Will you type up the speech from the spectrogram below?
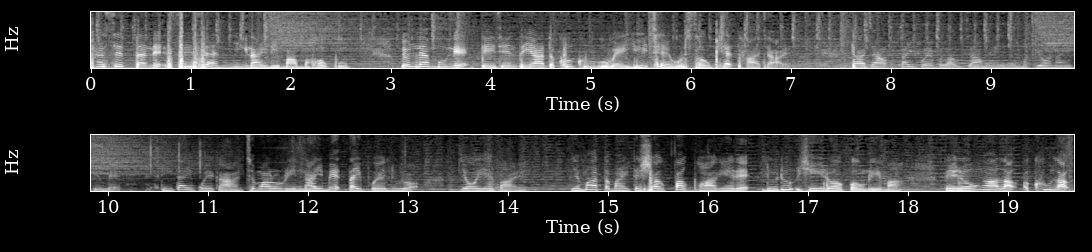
ဖက်စစ်တပ်နဲ့စစ်ဆက်ညှိနှိုင်းနေမှာမဟုတ်ဘူး။ လွတ်လပ်မှုနဲ့တည်ခြင်းတရားတစ်ခုခုကိုပဲရွေးချယ်ဖို့ဆုံးဖြတ်ထားကြတယ်။ဒါကြောင့်တိုက်ပွဲဘလောက်ကြာမယ်လို့မပြောနိုင်ပေမဲ့ဒီတိုက်ပွဲကကျမတို့တွေနိုင်မဲ့တိုက်ပွဲလို့တော့ပြောရဲပါတယ်။မြမတမိုင်းတလျှောက်ပောက်ဖွာခဲ့တဲ့လူမှုအရေးတော်ပုံတွေမှာဘယ်တော့မှလောက်အခုလောက်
